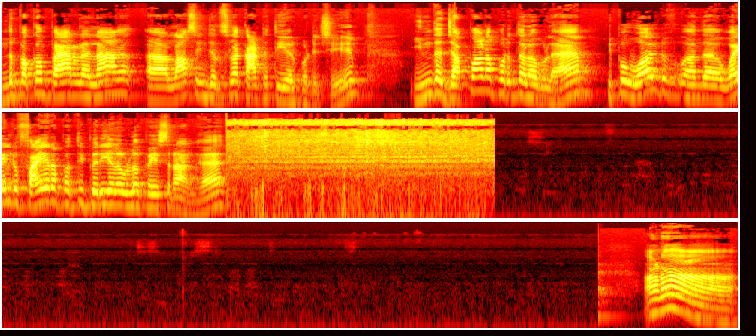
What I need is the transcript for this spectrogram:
இந்த பக்கம் பேரலாக லாஸ் ஏஞ்சல்ஸில் காட்டுத்தீ ஏற்பட்டுச்சு. இந்த ஜப்பானை பொறுத்தளவில் இப்போ வேர்ல்டு அந்த வைல்டு ஃபயரை பற்றி பெரிய அளவில் பேசுகிறாங்க ஆனால்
